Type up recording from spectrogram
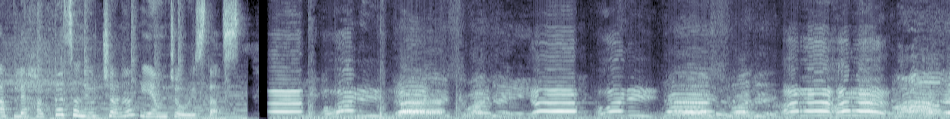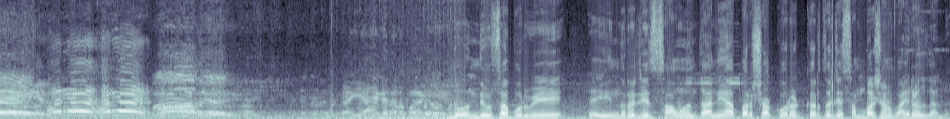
आपल्या हक्काचं न्यूज चॅनल एम चोवीस तास. भवानी जय शिवाजी जय भवानी. जय शिवाजी. हर हर. हर हर. दोन दिवसापूर्वी ते इंद्रजित सावंत आणि या परशा कोरटकरचं जे संभाषण व्हायरल झालं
